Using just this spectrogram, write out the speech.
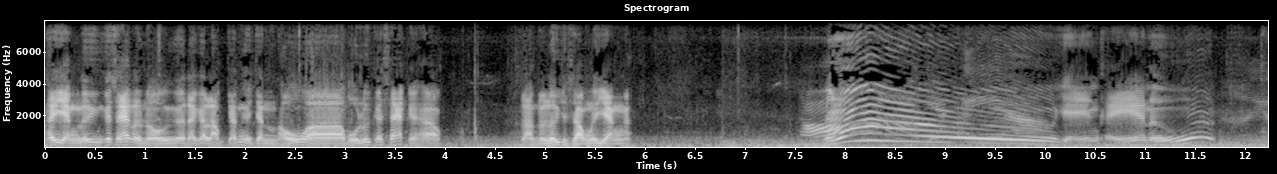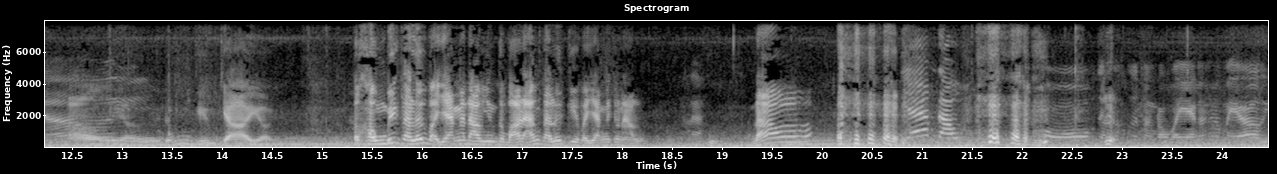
Thấy dằn lưới cá sát rồi nồi đại ca lộc chảnh người tranh thủ uh, bộ lưới cá sát kìa thấy không? Làm cái lưới cho xong để dằn á đó. Đó vàng khè nữa. Trời ơi. đúng kêu trời rồi. Tôi không biết ta lưới bà văn ở đâu nhưng tôi bảo đảm ta lưới kia bà văn ở chỗ nào luôn. Nè. đó. Dám đâu? Ồ, thằng đầu bè nữa mẹ ơi?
